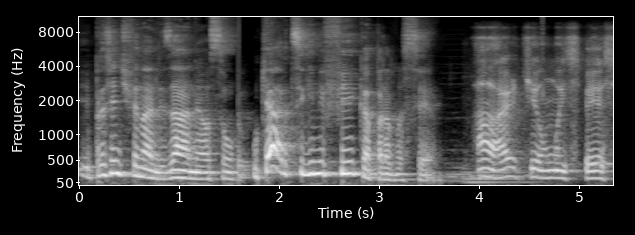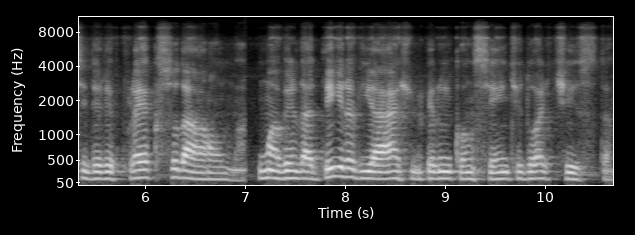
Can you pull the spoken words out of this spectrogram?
E para a gente finalizar, Nelson, o que a arte significa para você? A arte é uma espécie de reflexo da alma, uma verdadeira viagem pelo inconsciente do artista,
